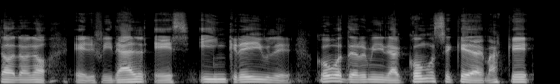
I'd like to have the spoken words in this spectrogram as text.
No, no, no. El final es increíble. ¿Cómo termina? ¿Cómo se queda? Además que,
